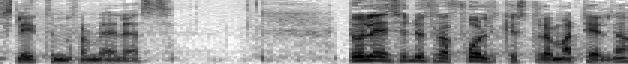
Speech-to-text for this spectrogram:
sliter med fremdeles. Da leser du fra Folkestrømmer til, da.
